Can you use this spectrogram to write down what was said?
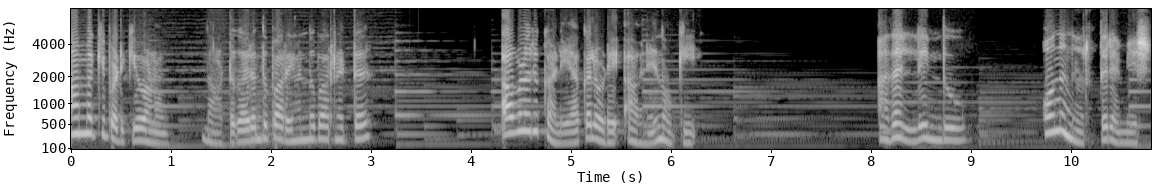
അമ്മയ്ക്ക് പഠിക്കുവാണോ? നാട്ടുകാരെന്ത് പറയുമെന്ന് പറഞ്ഞിട്ട്? അവളൊരു കളിയാക്കലോടെ അവനെ നോക്കി. അതല്ല ഇന്ദു. ഒന്ന് നിർത്ത് രമേശ്.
